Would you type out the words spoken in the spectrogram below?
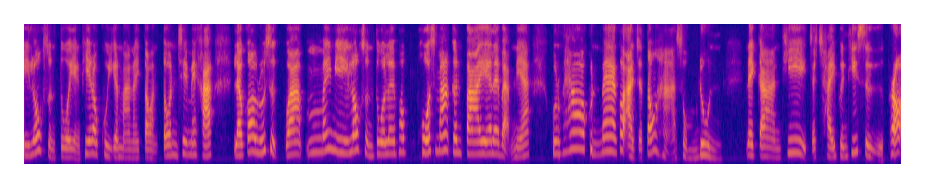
มีโลกส่วนตัวอย่างที่เราคุยกันมาในตอนต้นใช่ไหมคะ แล้วก็รู้สึกว่าไม่มีโลกส่วนตัวเลยเพราะโพสต์มากเกินไปอะไรแบบนี้คุณพ่อคุณแม่ก็อาจจะต้องหาสมดุลในการที่จะใช้พื้นที่สื่อ เพราะ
